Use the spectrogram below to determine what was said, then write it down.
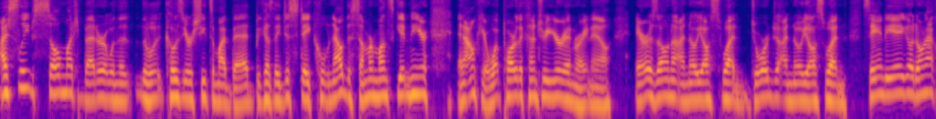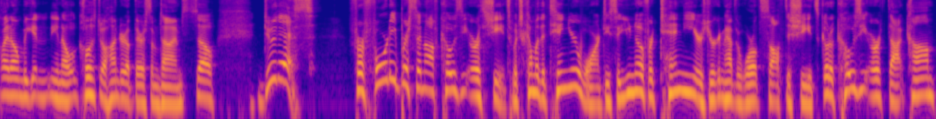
I sleep so much better when the, the Cozy Earth sheets on my bed because they just stay cool. Now the summer months getting here, and I don't care what part of the country you're in right now. Arizona, I know y'all sweating. Georgia, I know y'all sweating. San Diego, don't act like I don't be getting, you know, close to 100 up there sometimes. So do this. For 40% off Cozy Earth sheets, which come with a 10 year warranty, so you know for 10 years you're going to have the world's softest sheets, go to cozyearth.com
